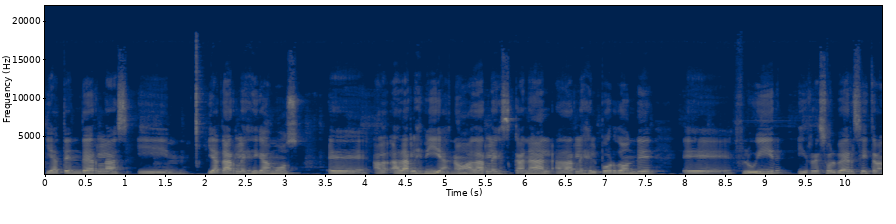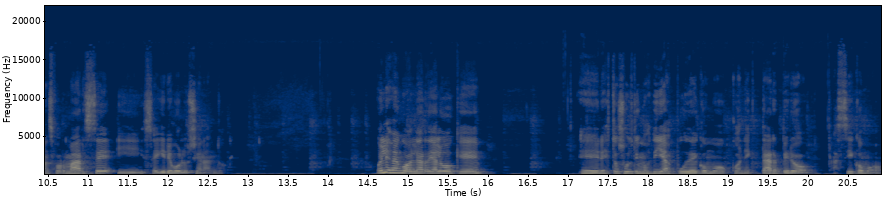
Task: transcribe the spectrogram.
y atenderlas y, a darles, digamos, eh, a, darles vía, ¿no? A darles canal, a darles el por dónde eh, fluir y resolverse y transformarse y seguir evolucionando. Hoy les vengo a hablar de algo que en estos últimos días pude como conectar, pero así como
